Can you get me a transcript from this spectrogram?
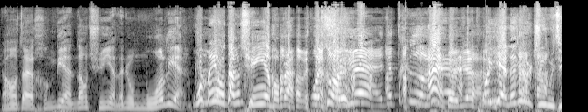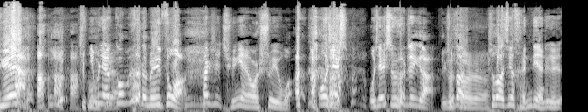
然后在横店当群演的这种磨练，我没有当群演，宝贝儿，我特约，这特特约我演的就是主角。主你们连功课都没做，但是群演要睡我。我先我先说说这个，说到说到去横店这个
